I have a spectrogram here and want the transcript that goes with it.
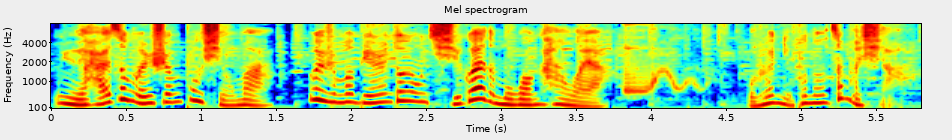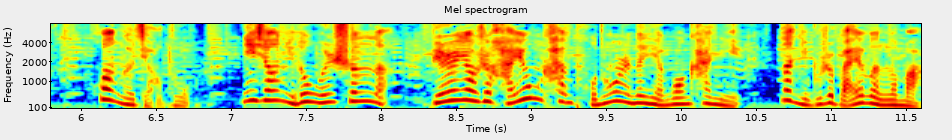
女孩子纹身不行吗？为什么别人都用奇怪的目光看我呀？我说你不能这么想，换个角度，你想你都纹身了，别人要是还用看普通人的眼光看你，那你不是白纹了吗？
